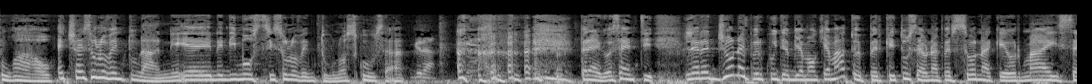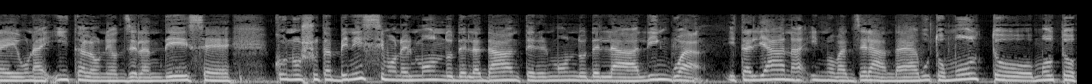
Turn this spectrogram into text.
Wow. E c'hai solo 21 anni e ne dimostri solo 21, scusa. Grazie. Prego, senti, la ragione per cui ti abbiamo chiamato è perché tu sei una persona che ormai sei una italo-neozelandese conosciuta benissimo nel mondo della Dante, nel mondo della lingua italiana in Nuova Zelanda, hai avuto molto, molto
